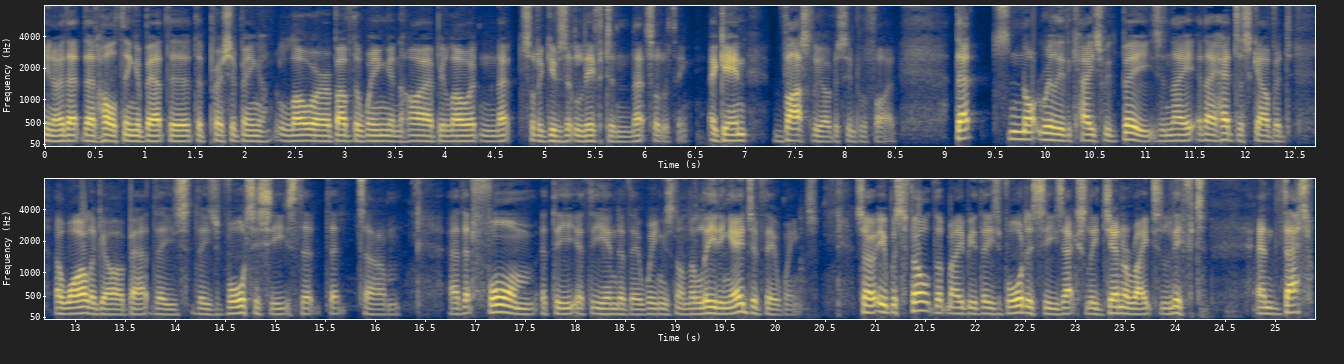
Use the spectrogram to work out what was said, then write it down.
you know that that whole thing about the the pressure being lower above the wing and higher below it, and that sort of gives it lift and that sort of thing. Again, vastly oversimplified. That's not really the case with bees, and they they had discovered a while ago about these these vortices that that um, uh, that form at the at the end of their wings and on the leading edge of their wings. So it was felt that maybe these vortices actually generate lift, and that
